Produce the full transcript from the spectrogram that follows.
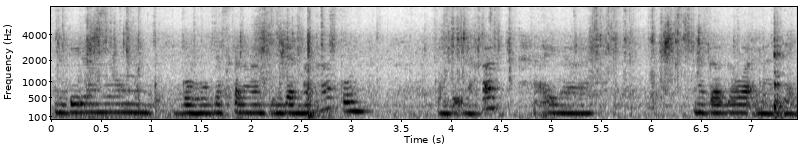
Hindi lang yung buhugas ka lang ang pinggan maghapon, kundi lahat ay ah, nagagawa natin.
